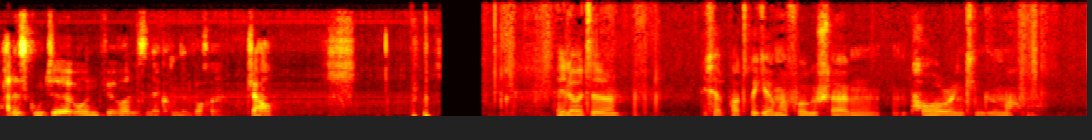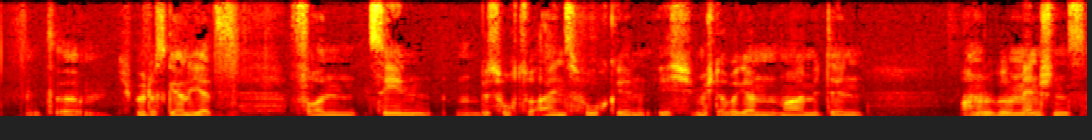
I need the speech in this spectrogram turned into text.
alles Gute und wir hören uns in der kommenden Woche. Ciao. Hey Leute, ich habe Patrick ja mal vorgeschlagen, ein Power Ranking zu machen. Und ähm, ich würde das gerne jetzt von 10 bis hoch zu 1 hochgehen. Ich möchte aber gerne mal mit den Honorable Mentions,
